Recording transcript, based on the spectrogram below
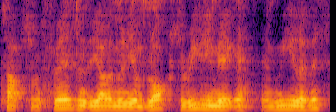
tapped some threads into the aluminium blocks to really make a, a meal of it.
